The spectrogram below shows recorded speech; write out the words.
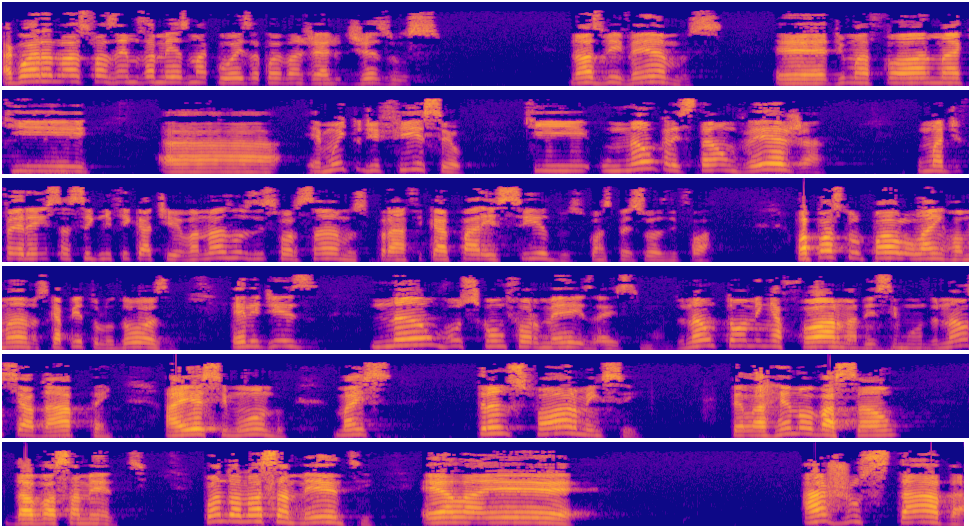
Agora nós fazemos a mesma coisa com o Evangelho de Jesus. Nós vivemos é, de uma forma que ah, é muito difícil que um não cristão veja uma diferença significativa. Nós nos esforçamos para ficar parecidos com as pessoas de fora. O apóstolo Paulo, lá em Romanos, capítulo 12, ele diz, não vos conformeis a esse mundo, não tomem a forma desse mundo, não se adaptem a esse mundo, mas transformem-se pela renovação da vossa mente. Quando a nossa mente, ela é ajustada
